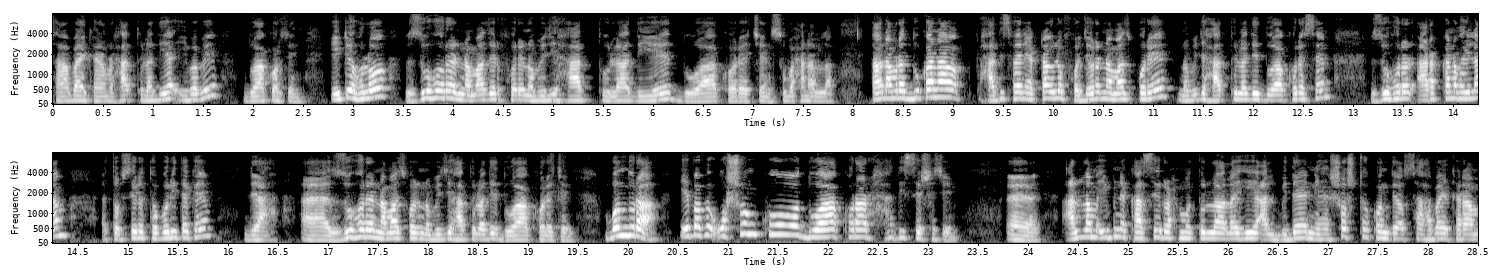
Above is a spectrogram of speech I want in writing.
সাহাবাই কেরাম হাত তোলা দিয়ে এইভাবে দোয়া করছেন। এইটা হলো জুহরের নামাজের পরে নবীজি হাত তোলা দিয়ে দোয়া করেছেন সুবাহান আল্লাহ তাহলে আমরা দুকানা হাদিস পাইন একটা হলো ফজরের নামাজ পড়ে নবীজি হাত তোলা দিয়ে দোয়া করেছেন, জুহরের আর কানা ভাইলাম তফসির তবরি থেকে। যে জুহরের নামাজ পড়ে নবীজি হাত তোলা দিয়ে দোয়া করেছেন। বন্ধুরা, এভাবে অসংখ্য দোয়া করার হাদিস এসেছে। আল্লামা ইবনে কাসির রহমতুল্লাহ আলহি আল বিদায় নেহা ষষ্ঠ কন্দে সাহাবাই কারাম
